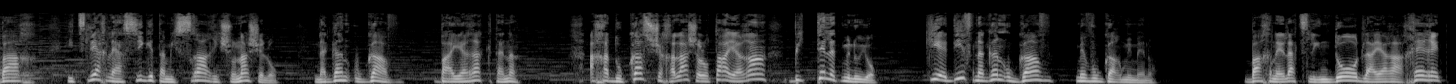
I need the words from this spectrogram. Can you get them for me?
באך הצליח להשיג את המשרה הראשונה שלו, נגן עוגב, בעיירה קטנה. אך הדוכס שחלש על אותה עיירה ביטל את מינויו, כי העדיף נגן עוגב מבוגר ממנו. באך נאלץ לנדוד לעיירה אחרת,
